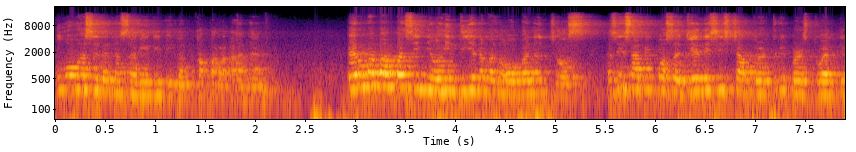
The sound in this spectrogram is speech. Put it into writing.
gumawa sila ng sarili nilang kaparaanan. Pero mapapansin nyo, hindi yan ang kalooban ng Diyos. Kasi sabi po sa Genesis chapter 3 verse 21,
